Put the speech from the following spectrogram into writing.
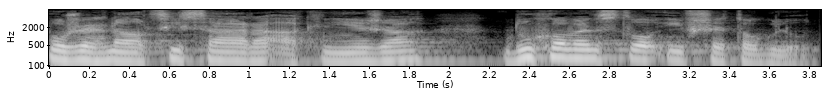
požehnal cisára a knieža, duchovenstvo i všetok ľud.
